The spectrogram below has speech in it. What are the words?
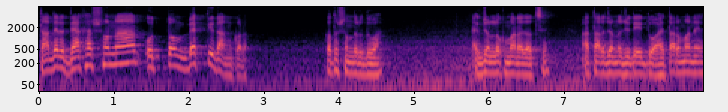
তাদের দেখাশোনার উত্তম ব্যক্তি দান করো। কত সুন্দর দোয়া। একজন লোক মারা যাচ্ছে, আর তার জন্য যদি এই দোয়া হয়, তার মানে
